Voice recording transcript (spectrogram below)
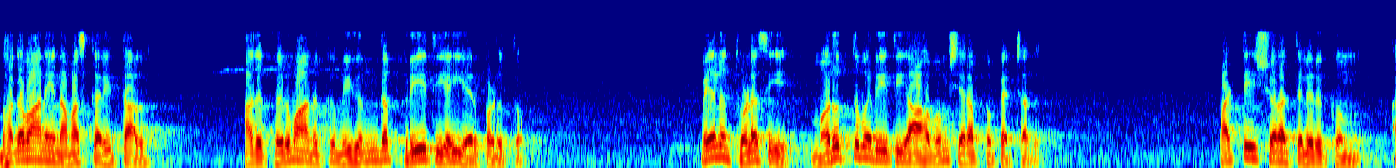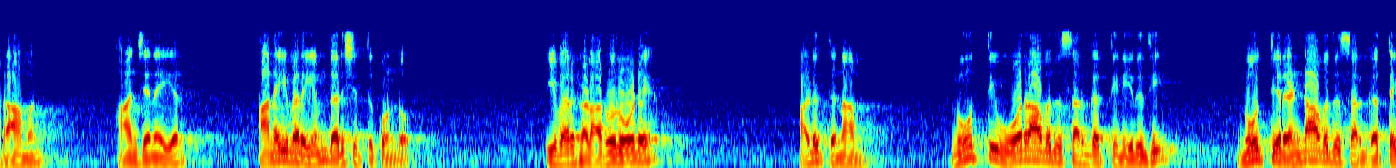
பகவானை நமஸ்கரித்தால் அது பெருமானுக்கு மிகுந்த பிரீத்தியை ஏற்படுத்தும். மேலும் துளசி மருத்துவ ரீதியாகவும் சிறப்பு பெற்றது. பட்டீஸ்வரத்தில் இருக்கும் ராமன் ஆஞ்சநேயர் அனைவரையும் தரிசித்துக் கொண்டோம். இவர்கள் அருளோடே அடுத்து நாம் நூற்றி ஓராவது சர்க்கத்தின் இறுதி நூற்றி ரெண்டாவது சர்க்கத்தை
